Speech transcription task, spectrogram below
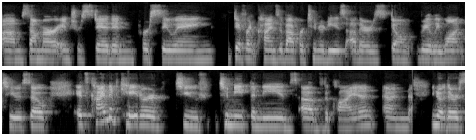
Um, some are interested in pursuing different kinds of opportunities. Others don't really want to. So it's kind of catered to to meet the needs of the client, and you know, there's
